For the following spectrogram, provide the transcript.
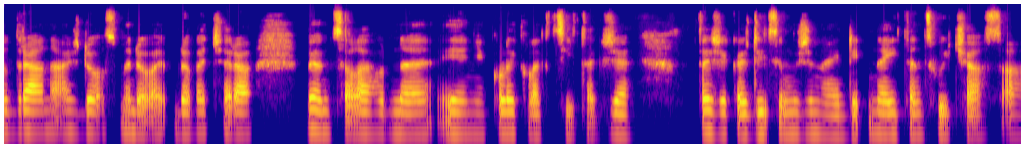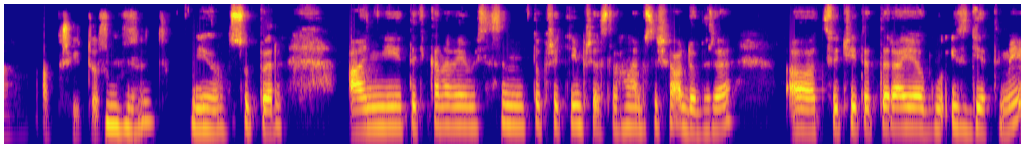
od rána až do 8 do, do večera, během celého dne je několik lekcí, takže, takže každý si může najít, najít ten svůj čas a, a přijít to zkusit. Mm-hmm. Jo, super. Ani teďka nevím, jestli jsem to předtím přeslechla nebo slyšela dobře, cvičíte teda jogu i s dětmi?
